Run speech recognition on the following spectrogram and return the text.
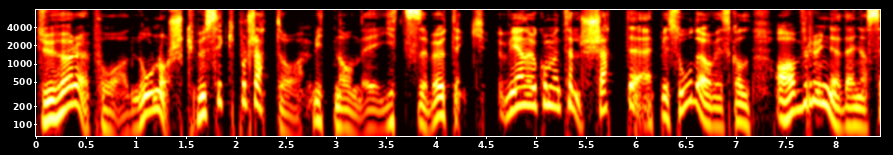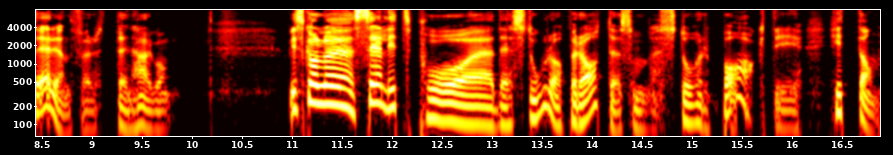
Du hører på Nordnorsk musikkportrett, og mitt navn er Jitse Bautink. Vi er nå kommet til sjette episode, og vi skal avrunde denne serien for denne gang. Vi skal eh, se litt på eh, det store apparatet som står bak de hitene.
